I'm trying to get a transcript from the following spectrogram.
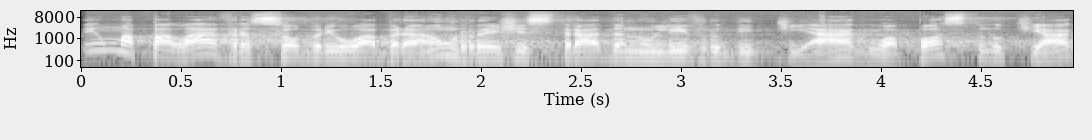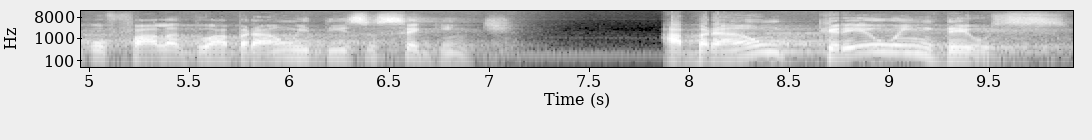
tem uma palavra sobre o Abraão registrada no livro de Tiago. O apóstolo Tiago fala do Abraão e diz o seguinte: Abraão creu em Deus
